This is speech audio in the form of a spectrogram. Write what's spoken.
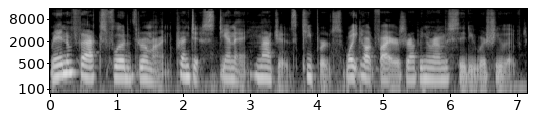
Random facts floated through her mind Prentice, DNA, matches, keepers, white hot fires wrapping around the city where she lived.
